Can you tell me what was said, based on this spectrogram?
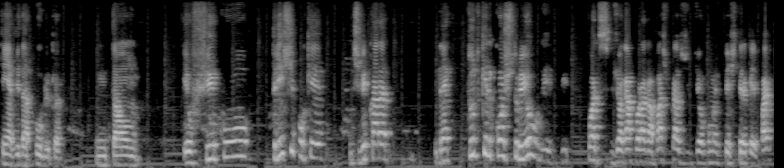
tem a vida pública. Então, eu fico triste porque a gente vê que o cara, né, tudo que ele construiu pode jogar por água abaixo por causa de, de alguma besteira que ele faz.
